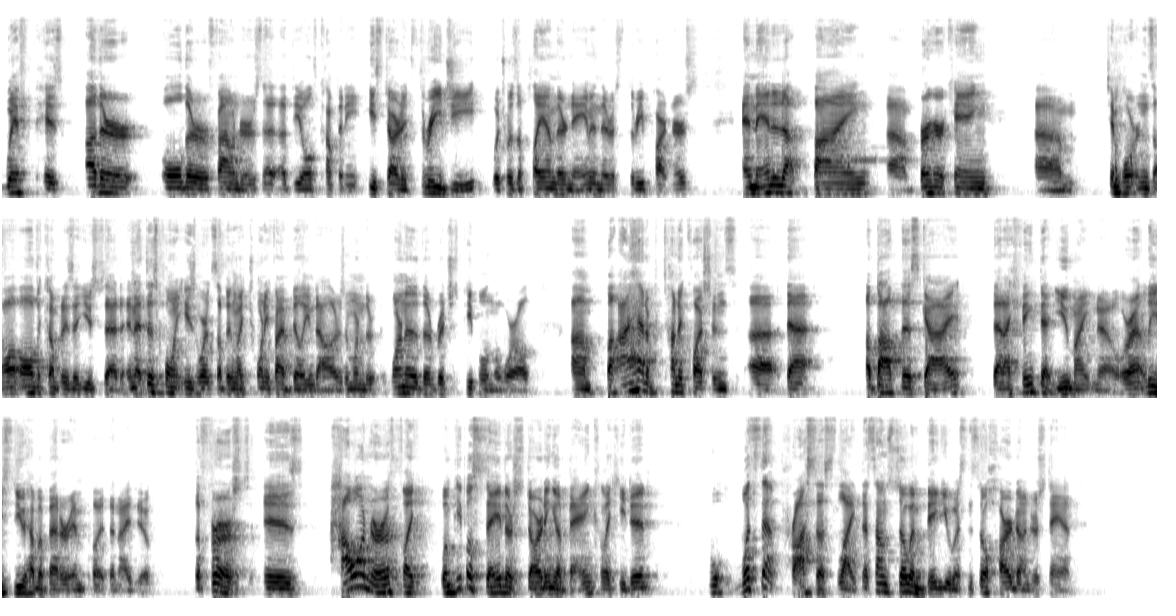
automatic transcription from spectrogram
with his other older founders at, at, the old company, he started 3G, which was a play on their name, and there was three partners, and they ended up buying uh, Burger King, um, Tim Hortons, all, all, the companies that you said. And at this point, he's worth something like 25 billion dollars and one of the one of the richest people in the world. Um, but I had a ton of questions uh, that about this guy that I think that you might know, or at least you have a better input than I do. The first is how on earth, like when people say they're starting a bank, like he did what's that process like? That sounds so ambiguous and so hard to understand.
